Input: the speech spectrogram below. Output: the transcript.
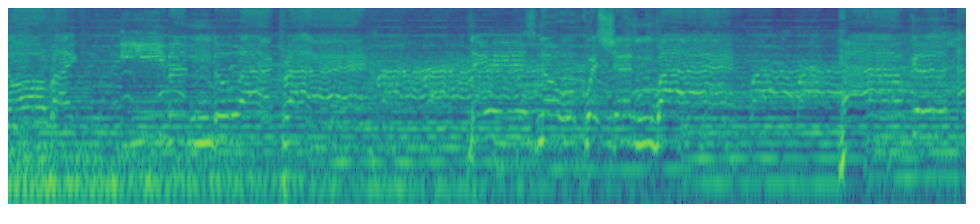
It's alright, even though I cry. There's no question why. How could I?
